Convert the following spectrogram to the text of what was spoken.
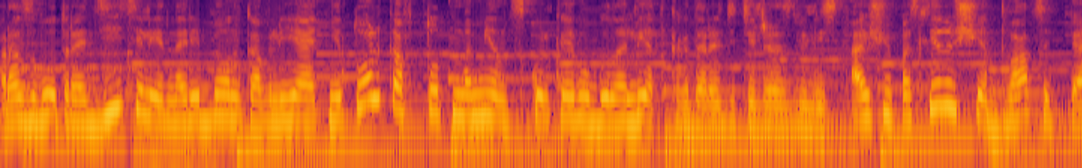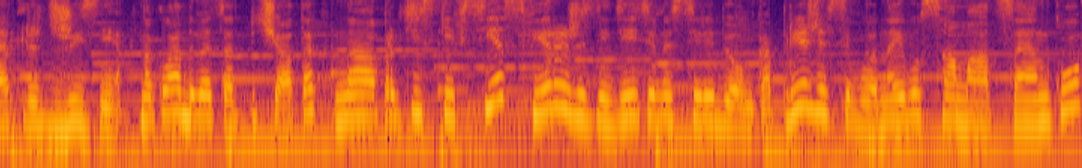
развод родителей на ребенка влияет не только в тот момент, сколько ему было лет, когда родители развелись, а еще и последующие 25 лет жизни. Накладывается отпечаток на практически все сферы жизнедеятельности ребенка. Прежде всего на его самооценку,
